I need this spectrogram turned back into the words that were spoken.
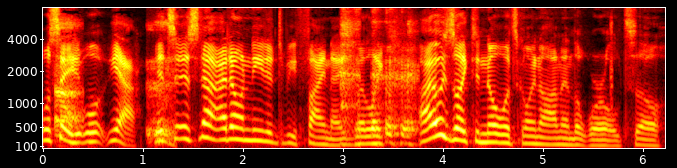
We'll say, Uh, well, yeah. It's it's not. I don't need it to be finite, but like I always like to know what's going on in the world. So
